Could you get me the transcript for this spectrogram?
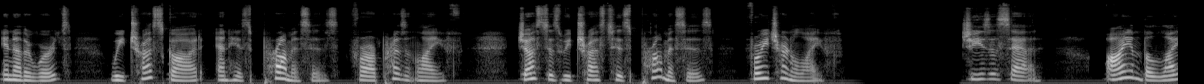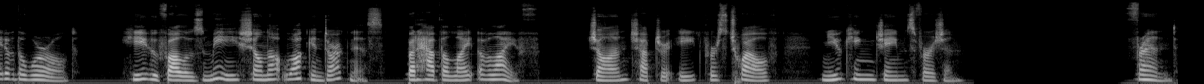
In other words, we trust God and His promises for our present life, just as we trust His promises for eternal life. Jesus said, I am the light of the world. He who follows me shall not walk in darkness, but have the light of life. John chapter 8 verse 12, New King James Version. Friend,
